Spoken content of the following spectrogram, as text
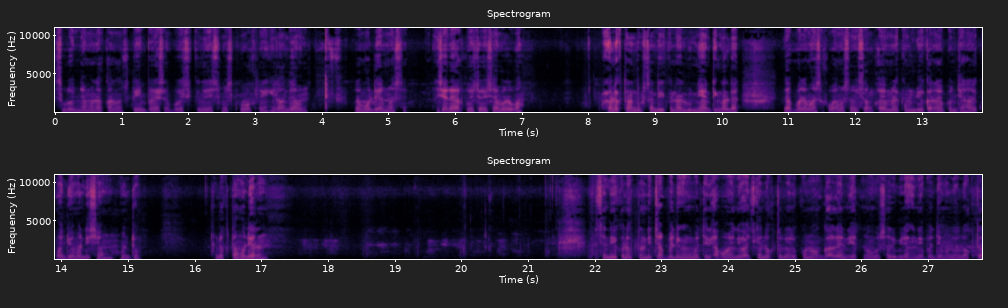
sebelumnya menekankan studi empiris polisi klinis meskipun waktu yang hilang dalam modern masih masih ada tulis-tulisnya berupa Kedokteran besar dikenal dunia yang tinggal dan pada masa kepada masa Islam kaya mereka menunjukkan ada pencahayaan kemajuan medis yang untuk kedokteran modern. Sendiri kedokteran dicapai dengan materi apa yang diwajibkan dokter dari kuno Galen. Ia telah besar di bidang ini pada zaman dokter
